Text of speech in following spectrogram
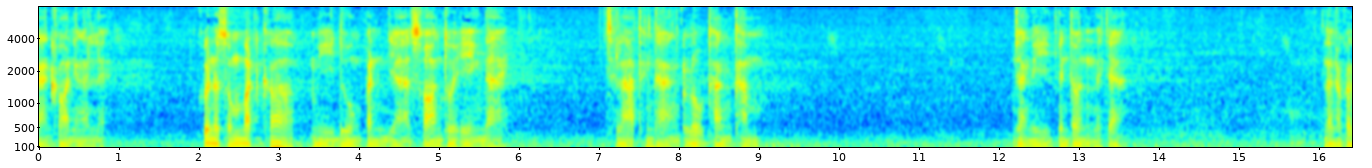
การก่อนอย่างนั้นแหละ คุณสมบัติก็มีดวงปัญญาสอนตัวเองได้ ฉลาดทั้งทางโลกทางธรรม อย่างนี้เป็นต้นนะจ๊ะแล้วเราก็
